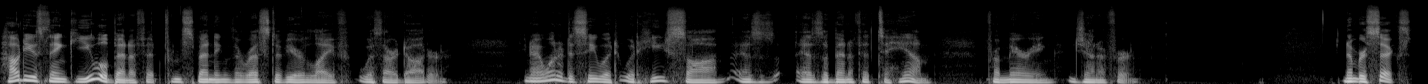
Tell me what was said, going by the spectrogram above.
how do you think you will benefit from spending the rest of your life with our daughter? You know, I wanted to see what, what he saw as as a benefit to him from marrying Jennifer. Number six,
